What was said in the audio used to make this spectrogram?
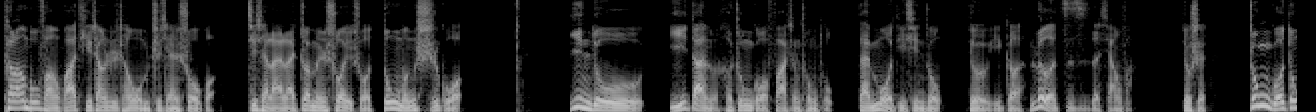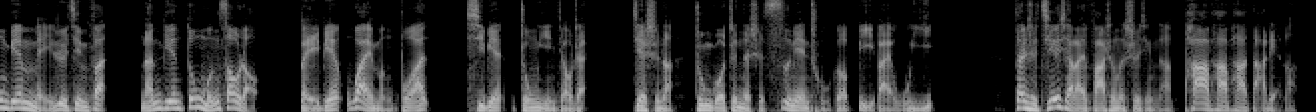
特朗普访华提上日程，我们之前说过。接下来来专门说一说东盟十国。印度一旦和中国发生冲突，在莫迪心中就有一个乐滋滋的想法，就是中国东边美日进犯，南边东盟骚扰，北边外蒙不安，西边中印交战，届时呢，中国真的是四面楚歌，必败无疑。但是接下来发生的事情呢，啪啪啪打脸了。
